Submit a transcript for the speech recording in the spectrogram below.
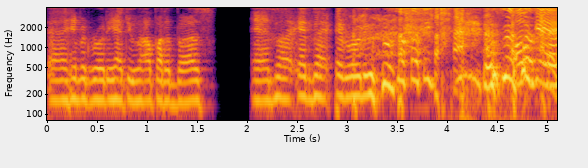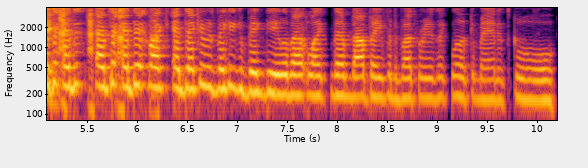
uh, him and Rody had to hop on a bus. And so, and, and Rody was like, and so- Okay. and, and, and, and, like, and Deku was making a big deal about like them not paying for the bus. Where he's like, "Look, man, it's cool.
